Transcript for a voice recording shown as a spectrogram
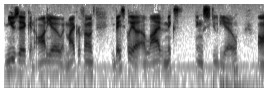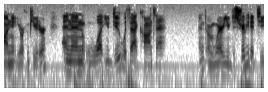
music and audio and microphones. You basically a, a live mixing studio on your computer, and then what you do with that content and where you distribute it to,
